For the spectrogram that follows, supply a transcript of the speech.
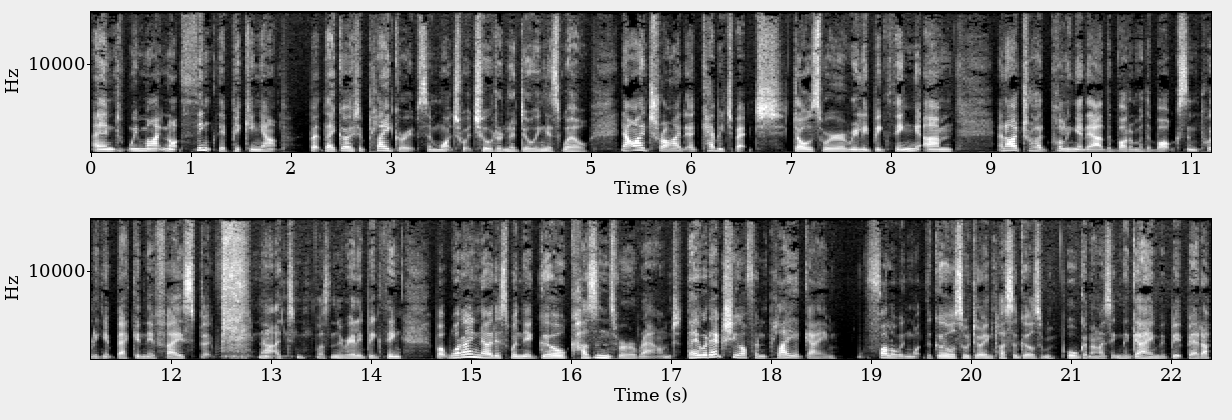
And we might not think they're picking up but they go to play groups and watch what children are doing as well. Now, I tried, a Cabbage Patch dolls were a really big thing, um, and I tried pulling it out of the bottom of the box and putting it back in their face, but pff, no, it wasn't a really big thing. But what I noticed when their girl cousins were around, they would actually often play a game following what the girls were doing, plus the girls were organising the game a bit better.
